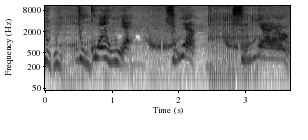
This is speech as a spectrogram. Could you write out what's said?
有有有怪物啊！熊二，熊二！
